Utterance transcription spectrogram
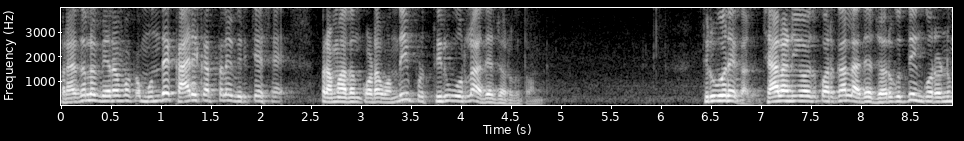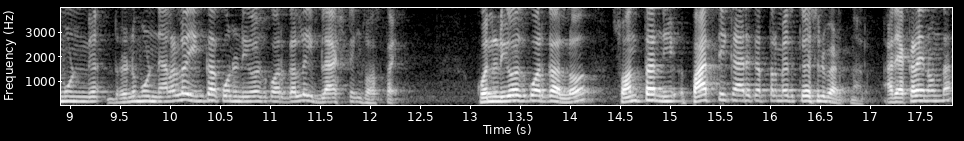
ప్రజలు విరవక ముందే కార్యకర్తలే విరిచేసే ప్రమాదం కూడా ఉంది. ఇప్పుడు తిరువూరులో అదే జరుగుతుంది. తిరువూరే కాదు చాలా నియోజకవర్గాల్లో అదే జరుగుద్ది. ఇంకో రెండు మూడు రెండు మూడు నెలల్లో ఇంకా కొన్ని నియోజకవర్గాల్లో ఈ బ్లాస్టింగ్స్ వస్తాయి. కొన్ని నియోజకవర్గాల్లో సొంత పార్టీ కార్యకర్తల మీద కేసులు పెడుతున్నారు. అది ఎక్కడైనా ఉందా?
